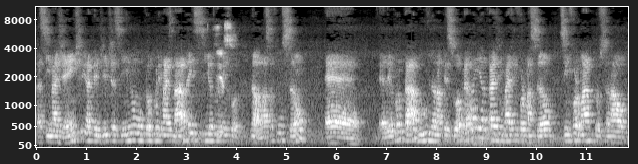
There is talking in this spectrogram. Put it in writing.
assim na gente, acredite assim, não procure mais nada e siga tudo isso. Não, a nossa função é, é levantar a dúvida na pessoa para ela ir atrás de mais informação, se informar com o profissional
